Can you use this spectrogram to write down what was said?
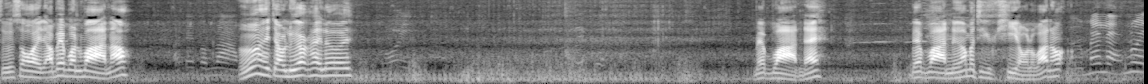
ซื้อซอยเอาแบบหวานๆเอาเอาไปบำราญเออให้เจ้าเลือกให้เลย โอ้ยแบบหวานได้ แบบหวานเนื้อมันจะเขียวหรอวะเนาะ เออแม่แหละห น่วย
